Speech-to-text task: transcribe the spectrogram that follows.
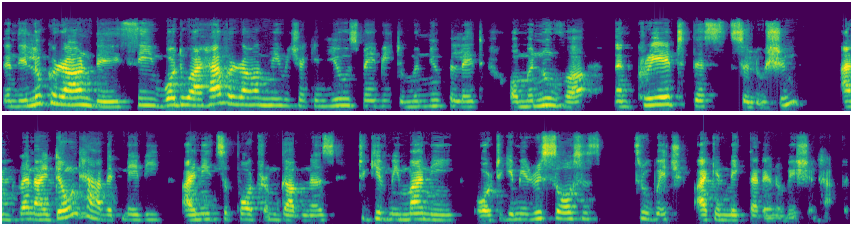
Then they look around, they see what do I have around me which I can use maybe to manipulate or maneuver and create this solution. And when I don't have it, maybe I need support from governors to give me money or to give me resources through which I can make that innovation happen.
